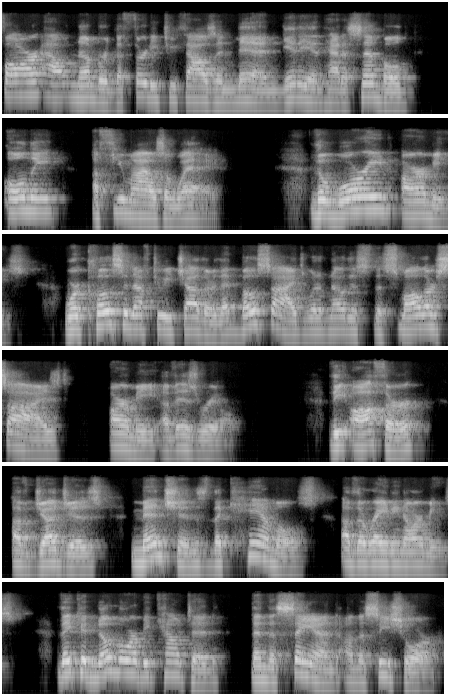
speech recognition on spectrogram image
far outnumbered the 32,000 men Gideon had assembled only a few miles away. The warring armies were close enough to each other that both sides would have noticed the smaller sized army of Israel. The author of Judges mentions the camels of the raiding armies. They could no more be counted than the sand on the seashore,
